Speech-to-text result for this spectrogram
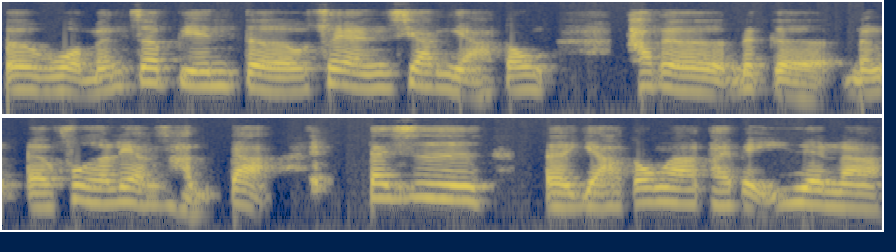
呃，我们这边的虽然像亚东，它的那个能呃负荷量是很大，但是呃亚东啊、台北医院呐，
